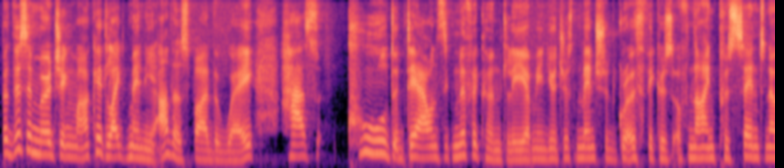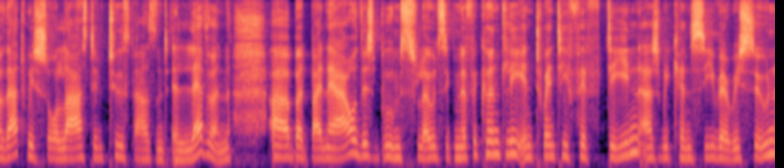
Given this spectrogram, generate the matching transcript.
But this emerging market, like many others, by the way, has cooled down significantly. I mean, you just mentioned growth figures of 9%. Now, that we saw last in 2011. Uh, but by now, this boom slowed significantly in 2015, as we can see very soon.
